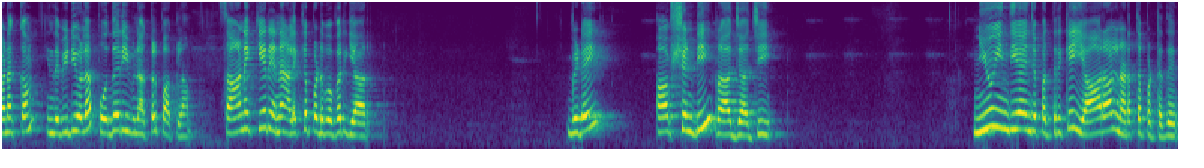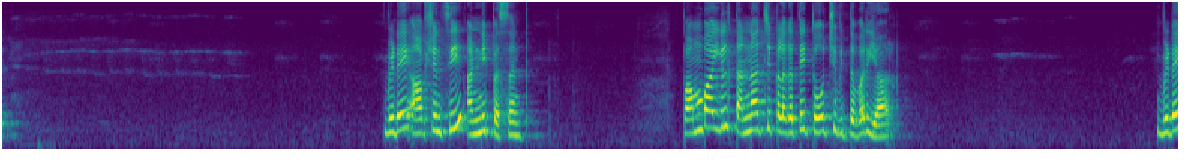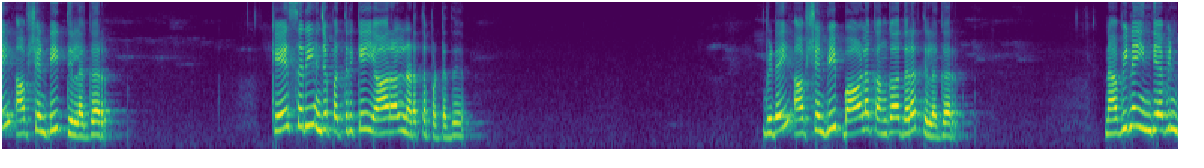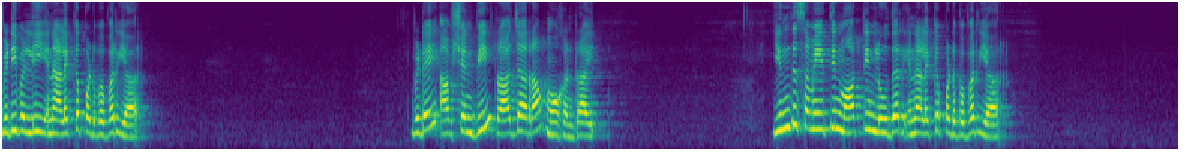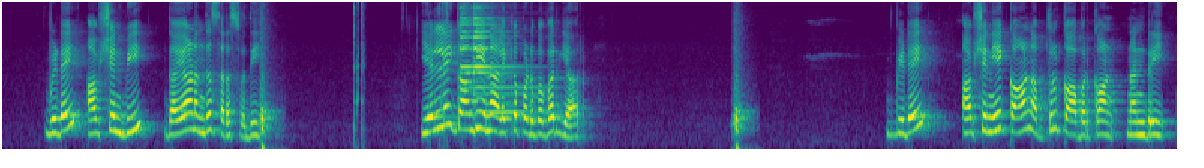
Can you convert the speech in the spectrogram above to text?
வணக்கம். இந்த வீடியோவில் பொது அறிவு வினாக்கள் பார்க்கலாம். சாணக்கியர் என அழைக்கப்படுபவர் யார்? விடை option D Rajaji. New India என்ற பத்திரிகை யாரால் நடத்தப்பட்டது? விடை ஆப்ஷன் சி அன்னி பெசன்ட். பம்பாயில் தன்னாட்சி கழகத்தை தோற்றுவித்தவர் யார்? விடை ஆப்ஷன் டி திலகர். கேசரி என்ற பத்திரிகை யாரால் நடத்தப்பட்டது? விடை ஆப்ஷன் பி பால கங்காதர திலகர். நவீன இந்தியாவின் விடிவெள்ளி என அழைக்கப்படுபவர் யார்? விடை ஆப்ஷன் பி ராஜாராம் மோகன் ராய் இந்து சமயத்தின் மார்ட்டின் லூதர் என அழைக்கப்படுபவர் யார்? விடை ஆப்ஷன் பி தயானந்த சரஸ்வதி. எல்லை காந்தி என அழைக்கப்படுபவர் யார்? விடை ஆப்ஷன் ஏ கான் அப்துல் காபர் கான். நன்றி.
